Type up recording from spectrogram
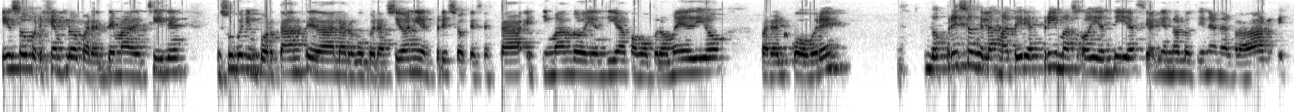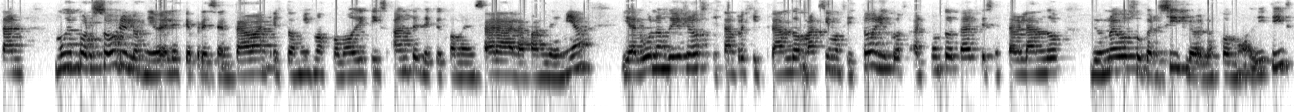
Eso, por ejemplo, para el tema de Chile es súper importante, dada la recuperación y el precio que se está estimando hoy en día como promedio para el cobre. Los precios de las materias primas hoy en día, si alguien no lo tiene en el radar, están muy por sobre los niveles que presentaban estos mismos commodities antes de que comenzara la pandemia y algunos de ellos están registrando máximos históricos al punto tal que se está hablando de un nuevo superciclo de los commodities.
